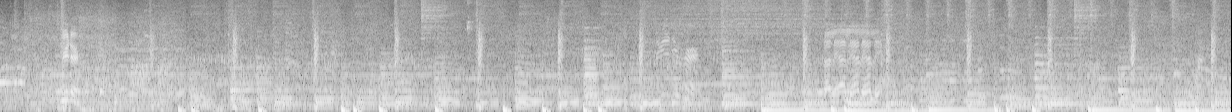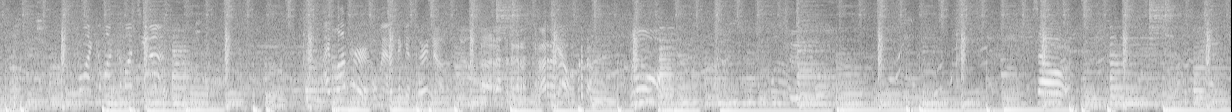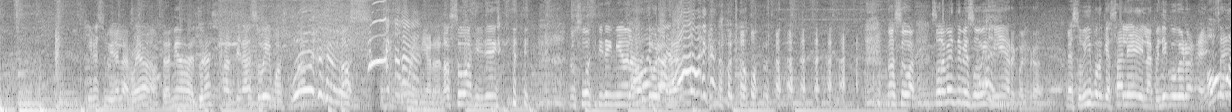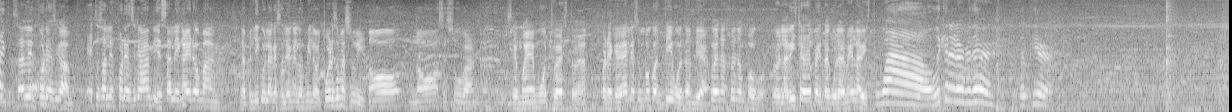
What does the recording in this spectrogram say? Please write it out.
Miren. Agarra, aprieta. No. So, ¿Quieres subir a la rueda o no? ¿Te da miedo las alturas? Al final subimos. No, no- Uy, mierda. No subas si tienen... No subas si tienen miedo a las Oh my alturas, God, ¿eh? oh my God. No, estamos... no subas. Solamente me subí miércoles, bro. Me subí porque sale en la película... eh, Oh sale, sale en Forrest Gump. Esto sale en Forrest Gump y sale en Iron Man, la película que salió en el 2008. Por eso me subí. No, no se suban. Se mueve mucho esto, ¿eh? Para que vean que es un poco antiguo también. Suena, suena un poco. Pero la vista es espectacular. Miren la vista. wow, look at it over there, the pier.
